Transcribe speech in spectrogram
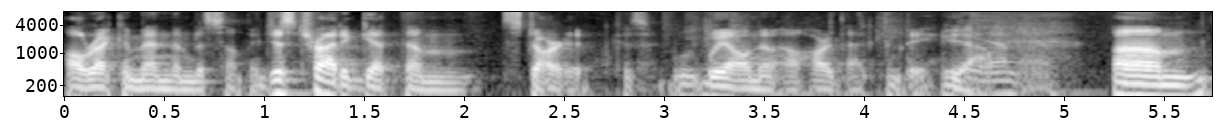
I'll recommend them to something. Just try to get them started because we all know how hard that can be. Yeah. man. Um,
